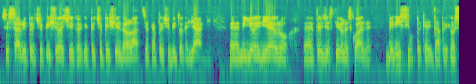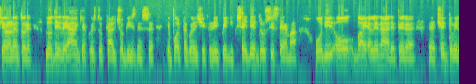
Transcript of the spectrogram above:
se Sarri percepisce la cifra che percepisce dalla Lazio, che ha percepito negli anni eh, milioni di euro eh, per gestire le squadre, benissimo per carità, perché un signor allenatore lo deve anche a questo calcio business che porta quelle cifre lì, quindi sei dentro un sistema o, di, o vai a allenare per eh, 100.000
